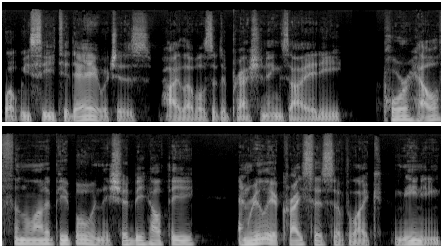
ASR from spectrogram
what we see today, which is high levels of depression, anxiety, poor health in a lot of people when they should be healthy, and really a crisis of like meaning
